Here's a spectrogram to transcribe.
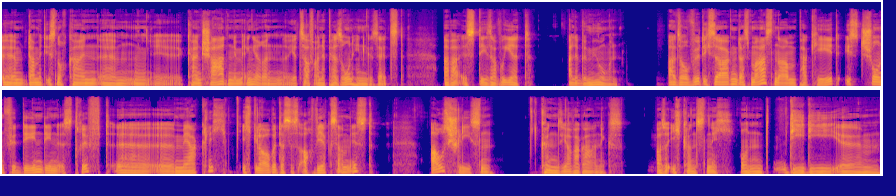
Ähm, damit ist noch kein, ähm, äh, kein Schaden im engeren jetzt auf eine Person hingesetzt, aber es desavouiert alle Bemühungen. Also würde ich sagen, das Maßnahmenpaket ist schon für den, den es trifft, äh, äh, merklich. Ich glaube, dass es auch wirksam ist. Ausschließen können sie aber gar nichts. Also ich kann es nicht. Und die, die, ähm,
